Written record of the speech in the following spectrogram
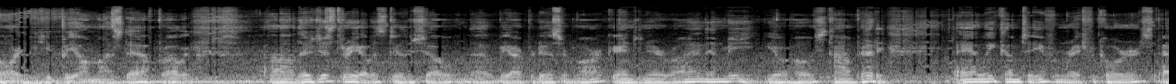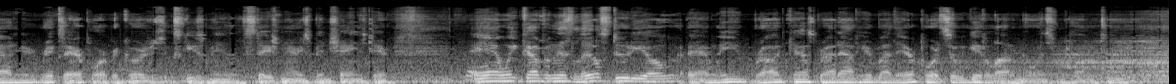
or you'd be on my staff probably. Uh, there's just three of us do the show. That would be our producer, Mark, engineer Ryan, and me, your host, Tom Petty. And we come to you from Rick's Recorders out here, Rick's Airport Recorders, excuse me, the stationery's been changed here. And we come from this little studio, and we broadcast right out here by the airport, so we get a lot of noise from time to time.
